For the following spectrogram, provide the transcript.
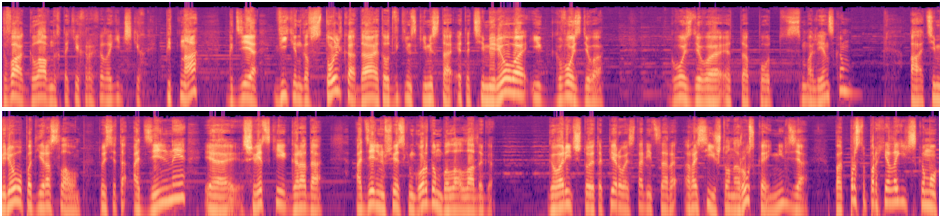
два главных таких археологических пятна, где викингов столько, да, это вот викингские места, это Тимирева и Гвоздево. Гвоздево это под Смоленском, а Тимирево под Ярославом. То есть это отдельные э, шведские города. Отдельным шведским городом была Ладога. Говорить, что это первая столица России, что она русская, нельзя. Просто по археологическому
